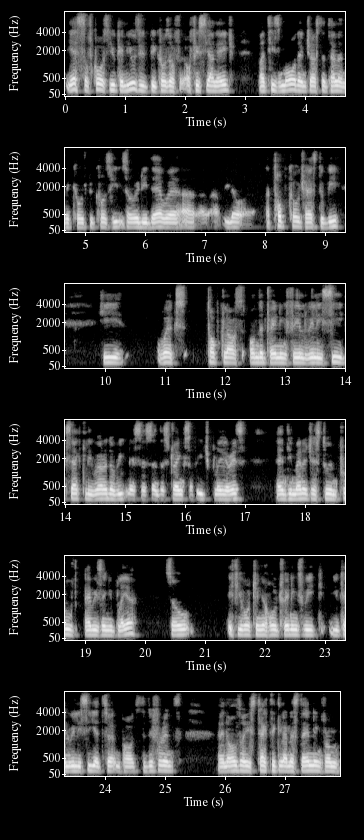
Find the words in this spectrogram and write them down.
yes, of course, you can use it because of, of his young age, but he's more than just a talented coach because he's already there where, uh, uh you know, a top coach has to be. He works top class on the training field, really see exactly where the weaknesses and the strengths of each player is, and he manages to improve every single player. So if you're watching a whole trainings week, you can really see at certain parts the difference, and also his tactical understanding from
